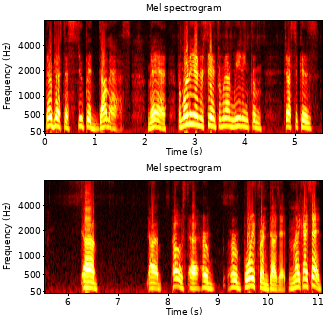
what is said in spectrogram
They're just a stupid dumbass. Man from what i understand from what i'm reading from jessica's uh, uh, post uh, her her boyfriend does it. And like i said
